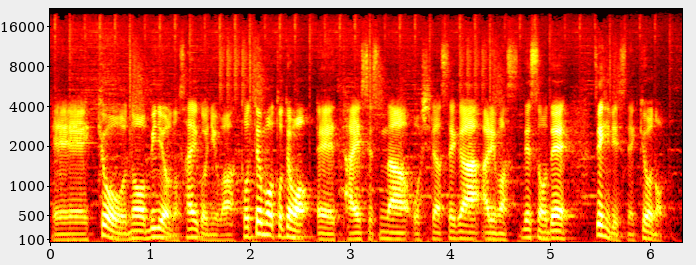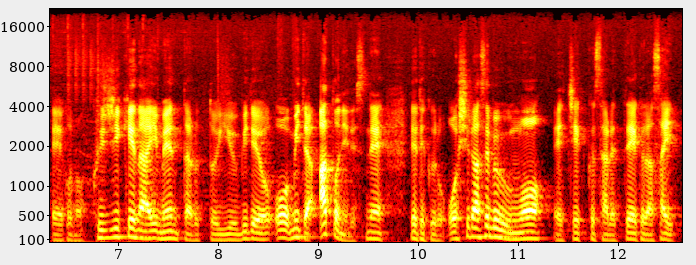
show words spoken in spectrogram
えー、今日のビデオの最後にはとてもとても、え大切なお知らせがあります。ですので、ぜひですね、今日の、えこのくじけないメンタルというビデオを見た後にですね、出てくるお知らせ部分を、えチェックされてください。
